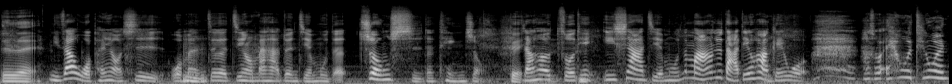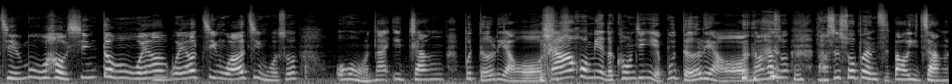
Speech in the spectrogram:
对不对？你知道我朋友是我们这个金融曼哈顿节目的忠实的听众，对。然后昨天一下节目，那马上就打电话给我，他说：“哎，我听完节目，我好心动，我要我要进，我要进。”我说。哦，那一张不得了哦，然后后面的空间也不得了哦。然后他说，老师说不能只报一张，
